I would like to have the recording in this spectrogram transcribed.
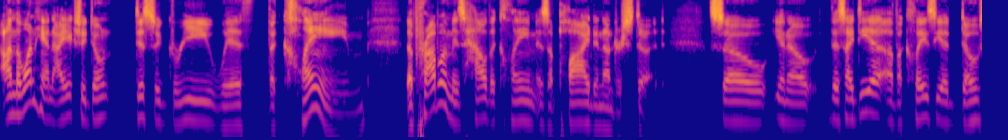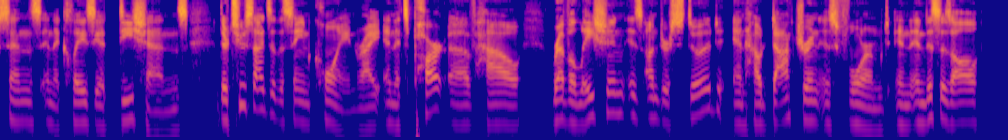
on the one hand, I actually don't disagree with the claim. The problem is how the claim is applied and understood. So, you know, this idea of ecclesia docens and ecclesia discens, they're two sides of the same coin, right? And it's part of how revelation is understood and how doctrine is formed. And, and this is all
